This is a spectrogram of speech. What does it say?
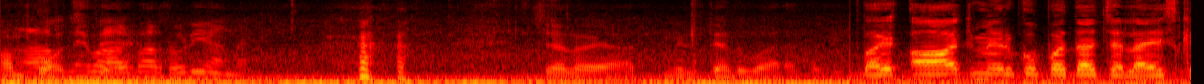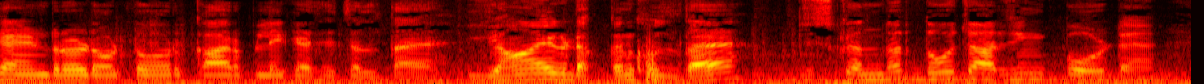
हम पहुँचते बार बार थोड़ी आना है। चलो यार मिलते हैं दोबारा कभी। भाई आज मेरे को पता चला इसका एंड्रॉइड ऑटो और कार प्ले कैसे चलता है। यहाँ एक ढक्कन खुलता है जिसके अंदर दो चार्जिंग पोर्ट हैं।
